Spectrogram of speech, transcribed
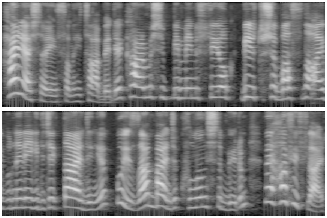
Her yaşlara insana hitap ediyor. Karmaşık bir menüsü yok. Bir tuşa bastığında ay bu nereye gidecek derdin yok. Bu yüzden bence kullanışlı bir ürün ve hafifler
